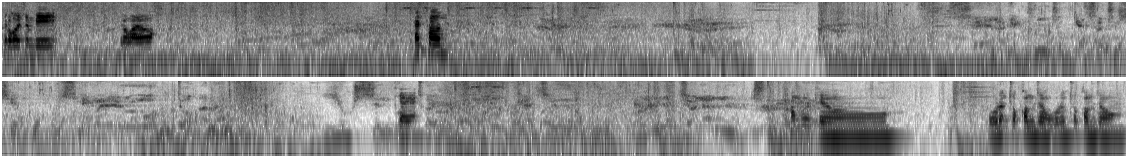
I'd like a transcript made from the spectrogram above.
들어갈 준비. 들어가요. 패턴. 오케이. 한볼게요 오른쪽 검정, 오른쪽 검정.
